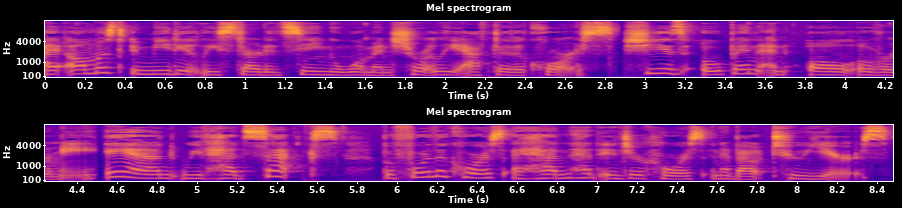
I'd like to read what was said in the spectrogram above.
I almost immediately started seeing a woman shortly after the course. She is open and all over me. And we've had sex. Before the course, I hadn't had intercourse in about two years.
